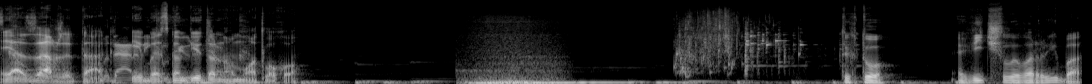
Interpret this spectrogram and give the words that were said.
Я завжди так. І без комп'ютерного мотлуху. Ти хто? Вічлива риба.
